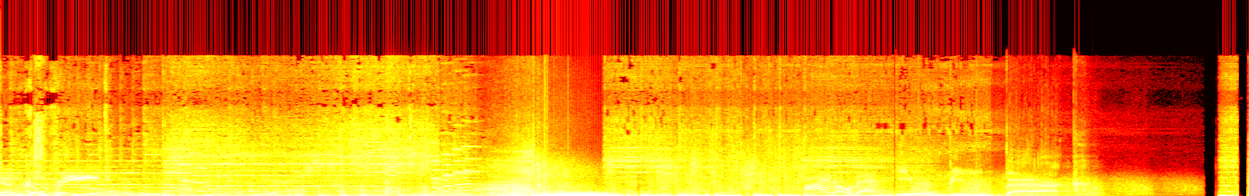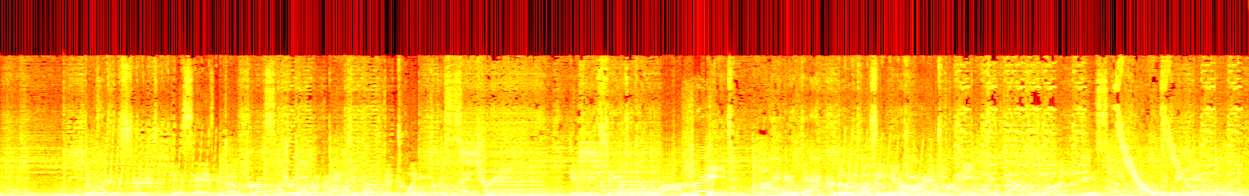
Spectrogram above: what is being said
Mission complete. I know that. You'll be back. This is this is the first dream event of the 21st century. If you choose to rock, great! I knew that groove was in your heart. Fighting 2001 is about to begin.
